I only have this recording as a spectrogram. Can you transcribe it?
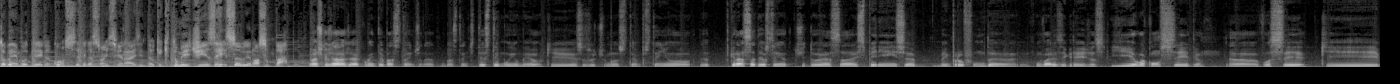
Muito bem, Botega. Considerações finais, então. O que, que tu me diz aí sobre o nosso papo? Eu acho que eu já, já comentei bastante, né? Bastante testemunho meu, que esses últimos tempos tenho. Graças a Deus tenho tido essa experiência bem profunda com várias igrejas. E eu aconselho a você que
